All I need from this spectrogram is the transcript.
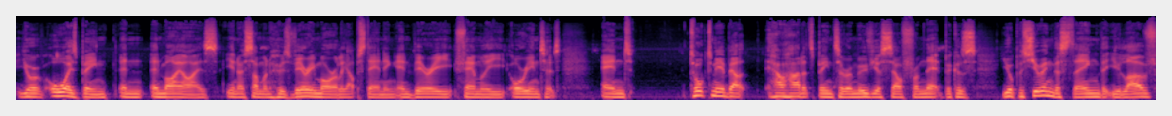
you've always been in in my eyes, you know, someone who's very morally upstanding and very family oriented. And talk to me about how hard it's been to remove yourself from that because you're pursuing this thing that you love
